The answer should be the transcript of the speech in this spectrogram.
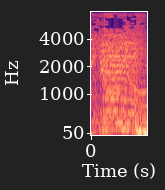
Thank you.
